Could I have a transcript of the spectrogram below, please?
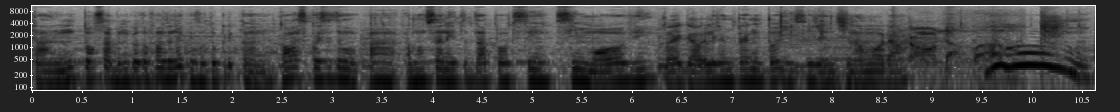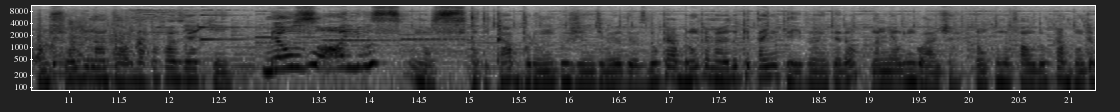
Tá, não tô sabendo o que eu tô fazendo aqui, só tô clicando. Qual as coisas do... A, a maçaneta da porta se, se move move. Legal, ele já me perguntou isso, gente, na moral. Uhum. Um show de Natal dá pra fazer aqui. Meus olhos! Nossa, tá do cabrunco, gente, meu Deus. Do cabrunco é melhor do que tá incrível, entendeu? Na minha linguagem. Então, quando eu falo do cabrunco, é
